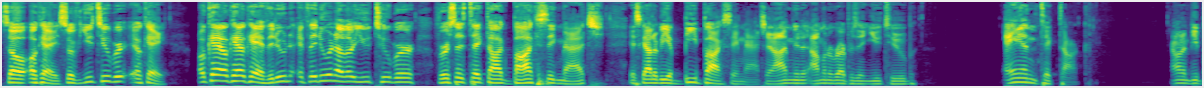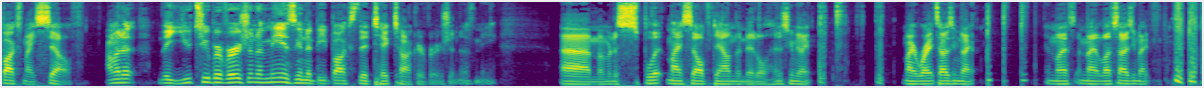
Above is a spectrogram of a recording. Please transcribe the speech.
So okay, so if YouTuber, okay, okay, okay, okay. If they do, if they do another YouTuber versus TikTok boxing match, it's got to be a beatboxing match, and I'm gonna, I'm gonna represent YouTube and TikTok. I'm gonna beatbox myself. I'm gonna the YouTuber version of me is gonna beatbox the TikToker version of me. Um, I'm gonna split myself down the middle, and it's gonna be like my right side's gonna be like, and my and my left side's gonna be like.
